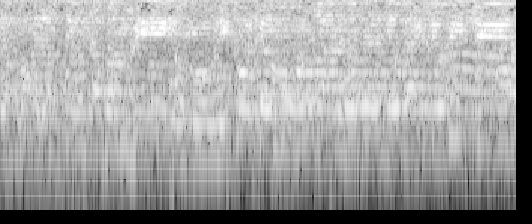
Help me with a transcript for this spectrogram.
Con lo stereo a palla sin da bambino Con i colpi al muro l'angolo del mio vecchio vicino.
